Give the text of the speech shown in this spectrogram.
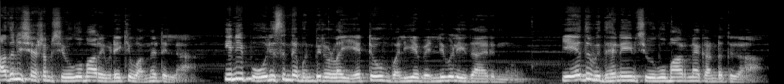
അതിനുശേഷം ശിവകുമാർ ഇവിടേക്ക് വന്നിട്ടില്ല. ഇനി പോലീസിന്റെ മുൻപിലുള്ള ഏറ്റവും വലിയ വെല്ലുവിളി ഇതായിരുന്നു. ഏതു വിധേനയും ശിവകുമാറിനെ കണ്ടെത്തുക.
